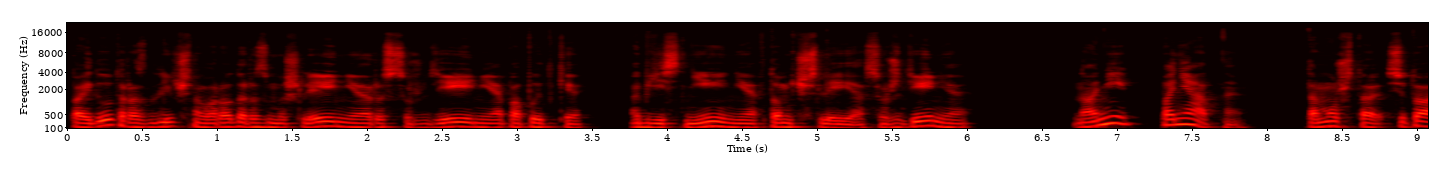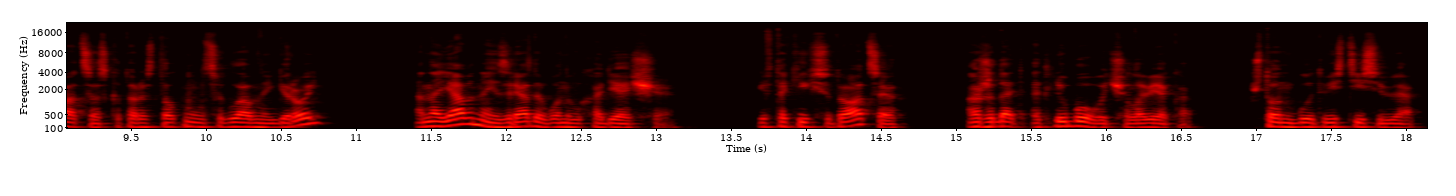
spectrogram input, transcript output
пойдут различного рода размышления, рассуждения, попытки объяснения, в том числе и осуждения. Но они понятны, потому что ситуация, с которой столкнулся главный герой, она явно из ряда вон выходящая. И в таких ситуациях ожидать от любого человека, что он будет вести себя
